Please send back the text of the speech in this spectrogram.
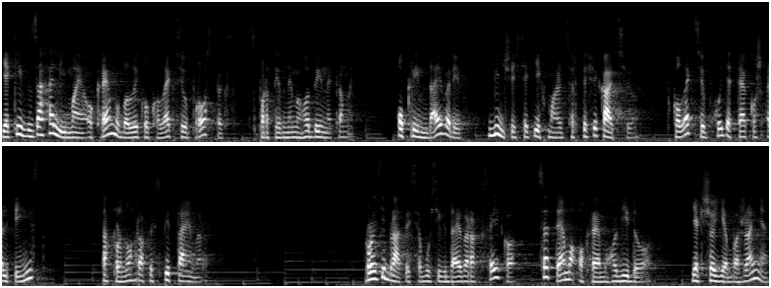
який взагалі має окрему велику колекцію Prospex з спортивними годинниками. Окрім дайверів, більшість яких мають сертифікацію, в колекцію входять також альпініст та хронографи Speedtimer. Розібратися в усіх дайверах Seiko – це тема окремого відео. Якщо є бажання,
